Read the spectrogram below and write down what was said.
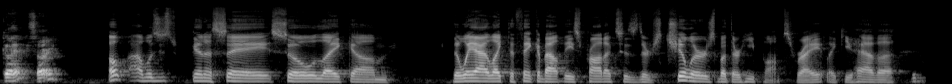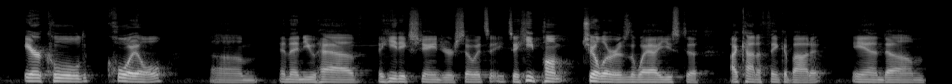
go ahead. Sorry. Oh, I was just gonna say. So, like, um, the way I like to think about these products is there's chillers, but they're heat pumps, right? Like you have a air cooled coil um, and then you have a heat exchanger. So it's a, it's a heat pump chiller is the way I used to I kind of think about it. And um,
